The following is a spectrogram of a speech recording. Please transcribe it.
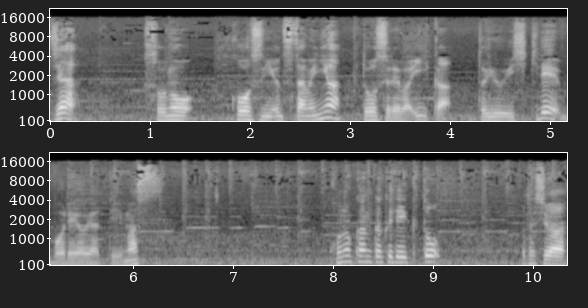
じゃあそのコースに打つためにはどうすればいいかという意識でボレーをやっています。この感覚でいくと私は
